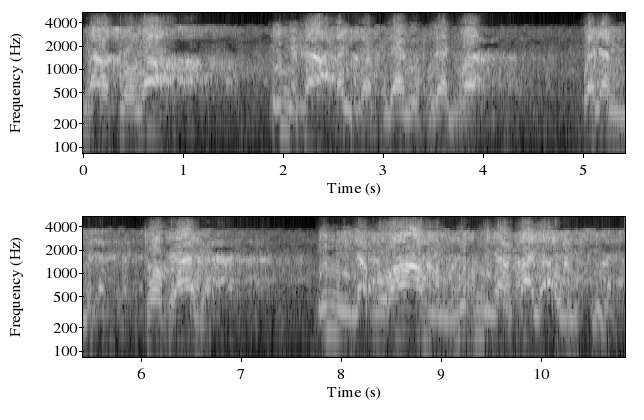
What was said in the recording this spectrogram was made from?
يا رسول الله إنك أعطيت فلان وفلان و ولم تعط هذا إني لأراه مؤمنا قال أو مسلما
